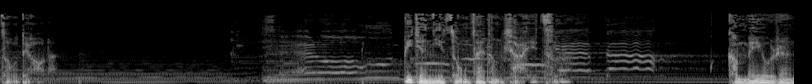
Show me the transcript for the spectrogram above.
走掉了。毕竟你总在等下一次，可没有人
